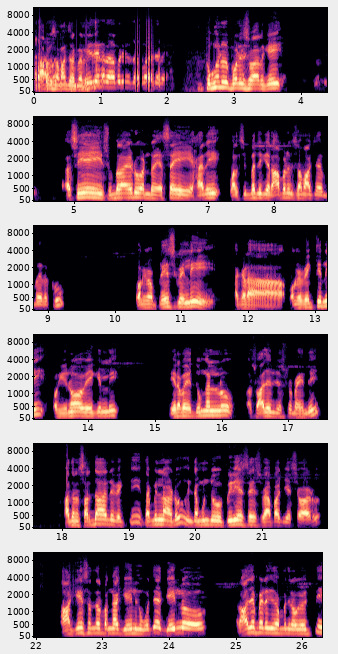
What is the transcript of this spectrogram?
రాబడిన సమాచారం పుంగనూరు పోలీసు వారికి CI Subbarayudu and SI Hari వాళ్ళ సిబ్బందికి రాబడిన సమాచారం మేరకు ఒక ప్లేస్కి వెళ్ళి అక్కడ ఒక వ్యక్తిని ఒక ఇన్నోవా వెహికల్ని ఇరవై దుంగలను స్వాధీనం చేసుకోమైంది అతను సర్దార్ అనే వ్యక్తి తమిళనాడు ఇంతకుముందు పీడిఎస్ఐస్ వ్యాపారం చేసేవాడు. ఆ కేసు సందర్భంగా జైలుకు పోతే జైల్లో రాజంపేటకి సంబంధించిన ఒక వ్యక్తి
